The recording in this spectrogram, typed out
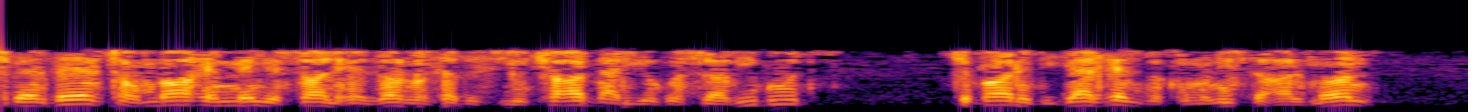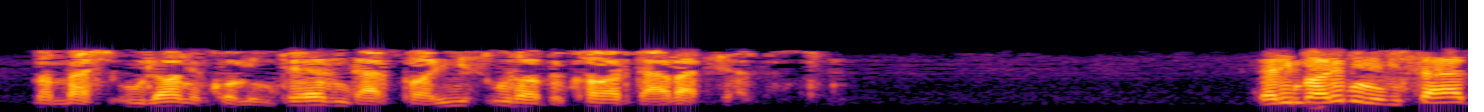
شبربر تنباه می سال 1934 در یوگسلاوی بود که بار دیگر حزب کمونیست آلمان و مسئولان کومینترن در پاریس او را به کار دعوت کردند. در این باره می نویسد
